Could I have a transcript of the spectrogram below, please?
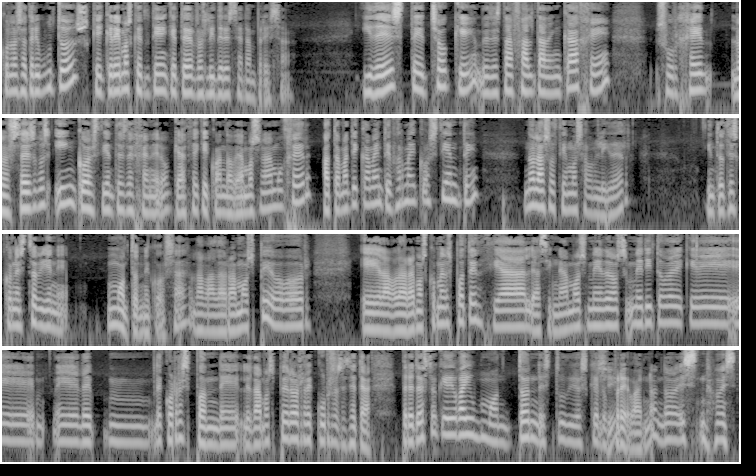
con los atributos que creemos que tienen que tener los líderes en la empresa. Y de este choque, de esta falta de encaje, surgen los sesgos inconscientes de género, que hace que cuando veamos a una mujer, automáticamente, de forma inconsciente, no la asociemos a un líder. Y entonces con esto viene un montón de cosas. La valoramos peor, eh, la valoramos con menos potencial, le asignamos menos mérito de que eh, eh, mm, le, corresponde, le damos peores recursos, etcétera. Pero todo esto que digo hay un montón de estudios que lo prueban, ¿no? No es, no es,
